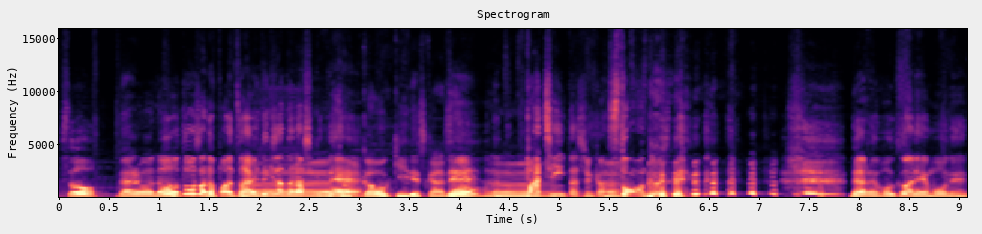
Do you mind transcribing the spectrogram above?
そう。なるほお父さんのパンツ履いてきちゃったらしくあーそてっか大きいですからね。バチンとした瞬間、ストーンと落ちてだから僕はねもうね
